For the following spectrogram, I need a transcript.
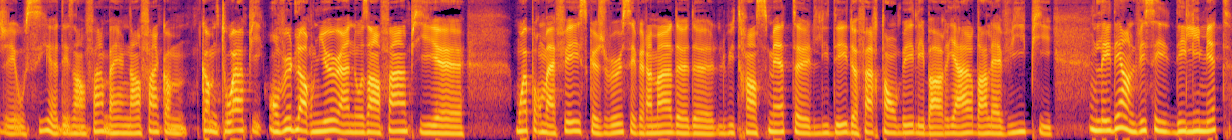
j'ai aussi euh, des enfants. Ben, un enfant comme comme toi, puis on veut de leur mieux à nos enfants, puis euh, moi, pour ma fille, ce que je veux, c'est vraiment de, de, lui transmettre l'idée de faire tomber les barrières dans la vie, puis l'aider à enlever ses, des limites,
